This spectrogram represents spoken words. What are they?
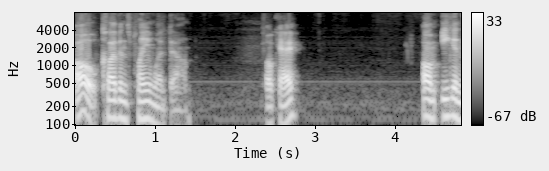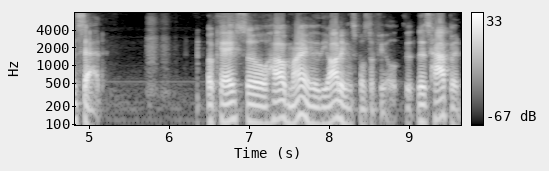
"Oh, Cleven's plane went down." Okay. Um, Egan's sad. Okay, so how am I, the audience, supposed to feel? Th- This happened.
